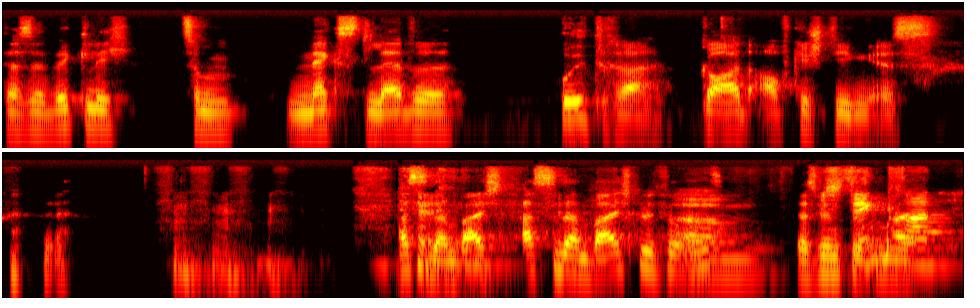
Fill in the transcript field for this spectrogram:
dass er wirklich zum Next Level Ultra God aufgestiegen ist. hast, du da ein Beispiel, hast du da Beispiel für uns? Ähm, ich denke gerade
